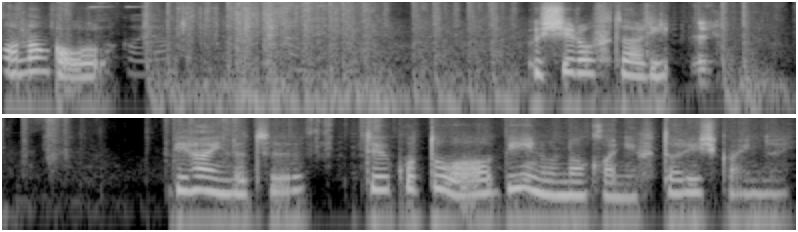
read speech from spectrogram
あ、なんかお後ろ二人え。ビハインド2。っていうことは B の中に二人しかいない。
